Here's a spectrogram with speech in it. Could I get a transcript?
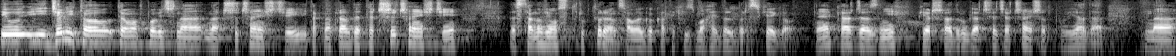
I, i dzieli to, tę odpowiedź na, na trzy części i tak naprawdę te trzy części stanowią strukturę całego katechizmu heidelberskiego. Nie? Każda z nich, pierwsza, druga, trzecia część odpowiada na,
